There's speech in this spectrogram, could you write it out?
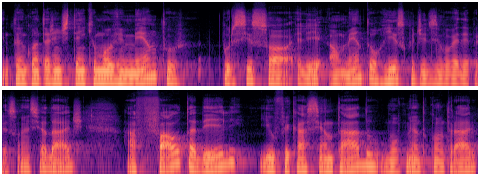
Então, enquanto a gente tem que o movimento por si só ele aumenta o risco de desenvolver depressão e ansiedade, a falta dele e o ficar sentado, o movimento contrário,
